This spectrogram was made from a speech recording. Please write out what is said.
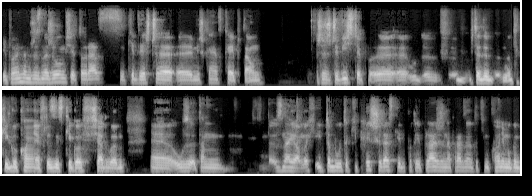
I pamiętam, że zdarzyło mi się to raz, kiedy jeszcze e, mieszkałem w Cape Town, że rzeczywiście e, e, wtedy takiego konia fryzyjskiego wsiadłem e, tam znajomych i to był taki pierwszy raz, kiedy po tej plaży naprawdę na takim koniu mogłem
